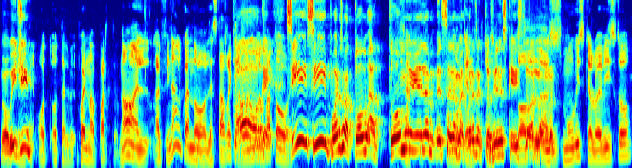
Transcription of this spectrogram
¿No, Vichy? O, o tal vez. Bueno, aparte. No, el- al final, cuando le está reclamando Ah, ok. el vato, güey. Sí, sí, por eso actuó, actuó O sea, muy bien. La, es de las que mejores en- actuaciones que he en visto Rodman. las movies que lo he visto.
